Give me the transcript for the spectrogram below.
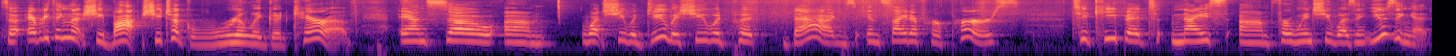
So everything that she bought, she took really good care of. And so um, what she would do is she would put bags inside of her purse to keep it nice um, for when she wasn't using it.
